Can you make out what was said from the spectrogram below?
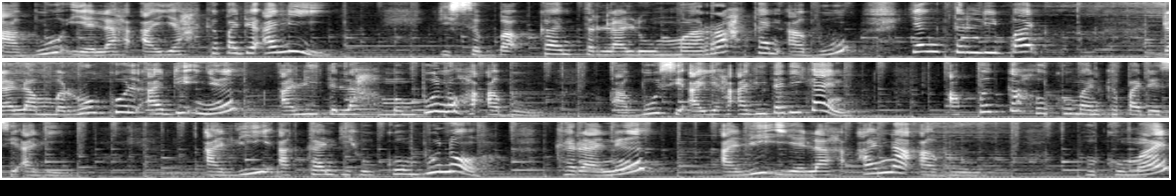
Abu ialah ayah kepada Ali disebabkan terlalu marahkan Abu yang terlibat dalam merogol adiknya Ali telah membunuh Abu. Abu si ayah Ali tadi kan? Apakah hukuman kepada si Ali? Ali akan dihukum bunuh kerana Ali ialah anak Abu. Hukuman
